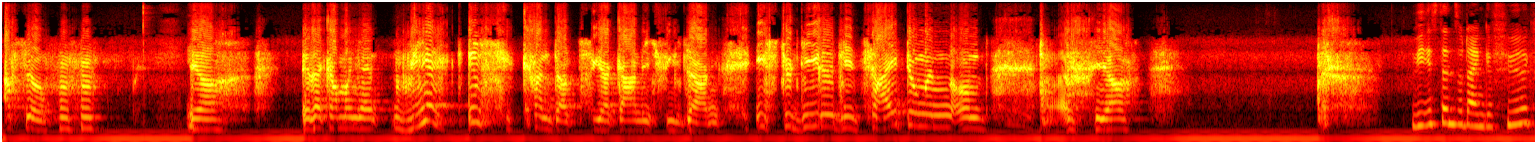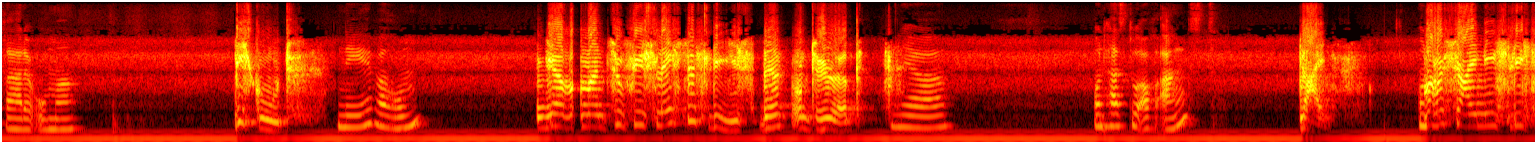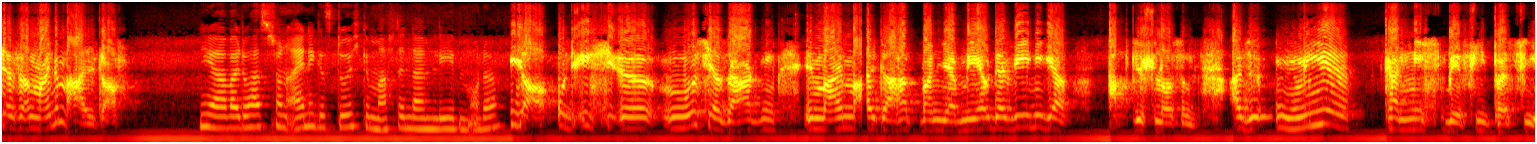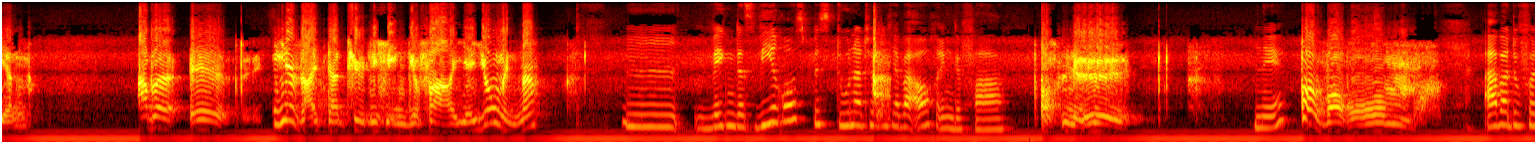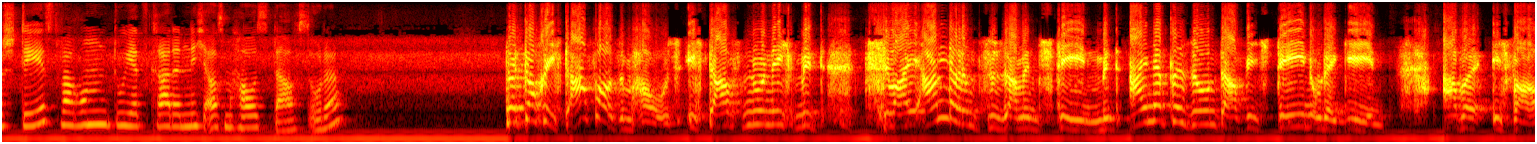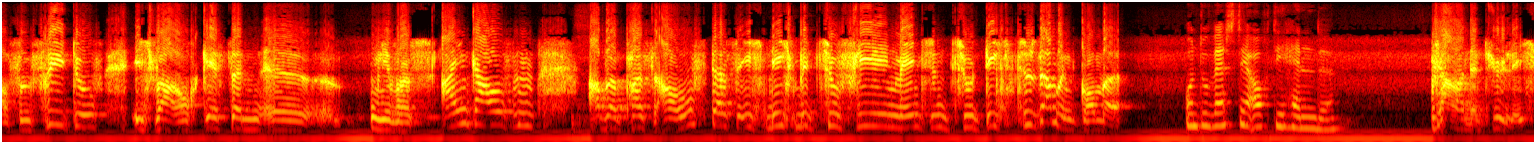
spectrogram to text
Ach so. Ja. Ja, da kann man ja, wir, ich kann dazu ja gar nicht viel sagen. Ich studiere die Zeitungen und äh, ja, Wie ist denn so dein Gefühl gerade, Oma? nicht gut. Nee, warum? Ja, weil man zu viel Schlechtes liest ne? und hört. Ja. Und hast du auch Angst? Nein. Und- Wahrscheinlich liegt das an meinem Alter. Ja, weil du hast schon einiges durchgemacht in deinem Leben, oder? Ja, und ich äh, muss ja sagen, in meinem Alter hat man ja mehr oder weniger abgeschlossen. Also mir kann nicht mehr viel passieren. Aber äh, ihr seid natürlich in Gefahr, ihr Jungen, ne? Mm, wegen des Virus bist du natürlich aber auch in Gefahr. Ach nö. Nee? Oh, warum? Aber du verstehst, warum du jetzt gerade nicht aus dem Haus darfst, oder? Na doch, ich darf aus dem Haus. Ich darf nur nicht mit zwei anderen zusammenstehen. Mit einer Person darf ich stehen oder gehen. Aber ich war auf dem Friedhof. Ich war auch gestern äh, mir was einkaufen. Aber pass auf, dass ich nicht mit zu vielen Menschen zu dicht zusammenkomme. Und du wäschst dir auch die Hände. Ja, natürlich.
